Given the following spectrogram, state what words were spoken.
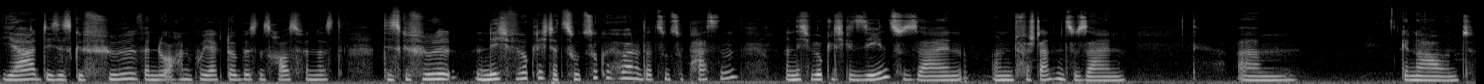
ja, dieses Gefühl, wenn du auch ein Projektor-Business rausfindest, dieses Gefühl, nicht wirklich dazu zu gehören und dazu zu passen und nicht wirklich gesehen zu sein und verstanden zu sein. Ähm, genau, und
